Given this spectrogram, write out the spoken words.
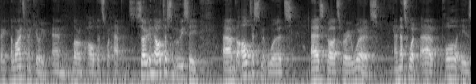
a, lion's going to kill you. And lo and behold, that's what happens. So in the Old Testament, we see um, the Old Testament words as God's very words. And that's what uh, Paul is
